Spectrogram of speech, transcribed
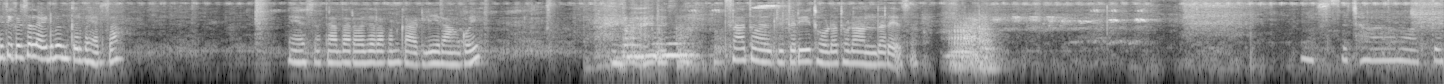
हे तिकडचा लाइट बंद कर बाहेरचा. हे असं त्या दरवाजाला पण काढली रांगोळी. सात वाजली तरी थोडा थोडा अंधार आहे असं. मस्त छान वाटते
